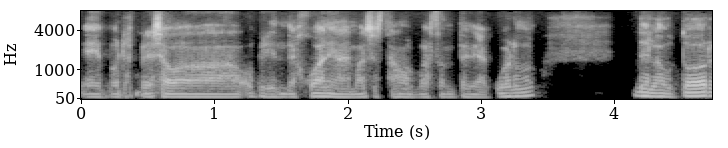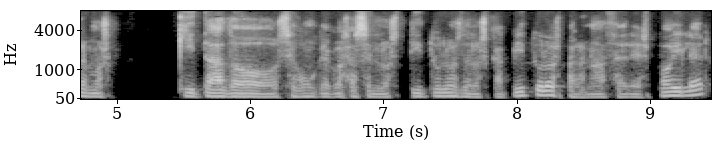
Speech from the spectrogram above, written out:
eh, por expresa opinión de Juan, y además estamos bastante de acuerdo, del autor, hemos quitado según qué cosas en los títulos de los capítulos para no hacer spoiler.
